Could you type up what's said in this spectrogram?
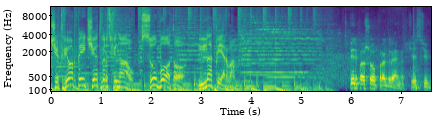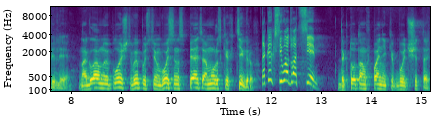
Четвертый четвертьфинал. В субботу. На первом. Теперь пошел программе в честь юбилея. На главную площадь выпустим 85 амурских тигров. Так их всего 27. Да кто там в панике будет считать?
